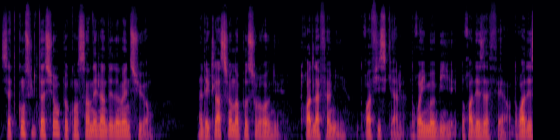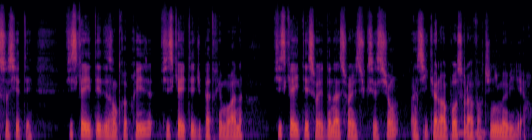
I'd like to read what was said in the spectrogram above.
cette consultation peut concerner l'un des domaines suivants. La déclaration d'impôt sur le revenu, droit de la famille, droit fiscal, droit immobilier, droit des affaires, droit des sociétés, fiscalité des entreprises, fiscalité du patrimoine, fiscalité sur les donations et les successions, ainsi que l'impôt sur la fortune immobilière.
